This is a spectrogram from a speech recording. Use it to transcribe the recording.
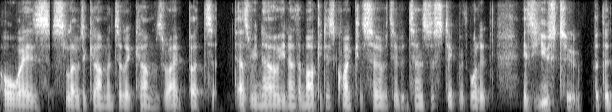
always slow to come until it comes, right? But as we know, you know, the market is quite conservative. It tends to stick with what it is used to. But the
